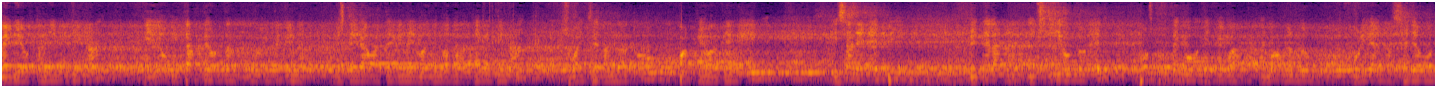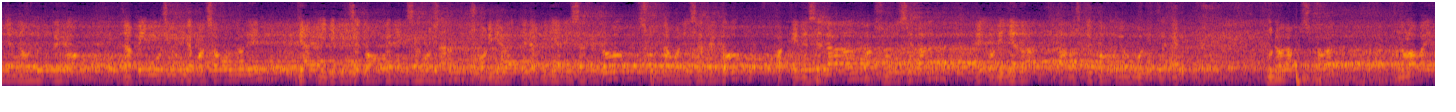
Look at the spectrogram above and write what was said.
bere hortan egitena, edo bitarte hortan landu daitekena, beste era bat egine baldin bada egitena, zuaitze landatu, parke bat egin, izan ere bi betelana itxi ondoren, bost urteko epe bat eman behar du horian zaila horian ondurteko, eta behin bost urte pasa ondoren, ja, iribitzeko aukera izango zen, horia erabilian izateko, zurtagoan izateko, parke bezala, baso bezala, eh, hori da, adosteko egon litzake. Una hora pixka bat, nolabait,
